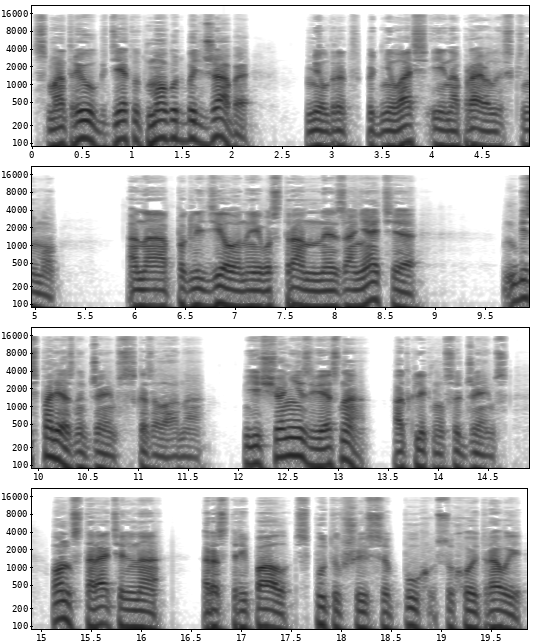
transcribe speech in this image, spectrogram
«Смотрю, где тут могут быть жабы?» Милдред поднялась и направилась к нему. Она поглядела на его странное занятие. «Бесполезно, Джеймс», — сказала она. «Еще неизвестно, откликнулся Джеймс. Он старательно растрепал спутавшийся пух сухой травы.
